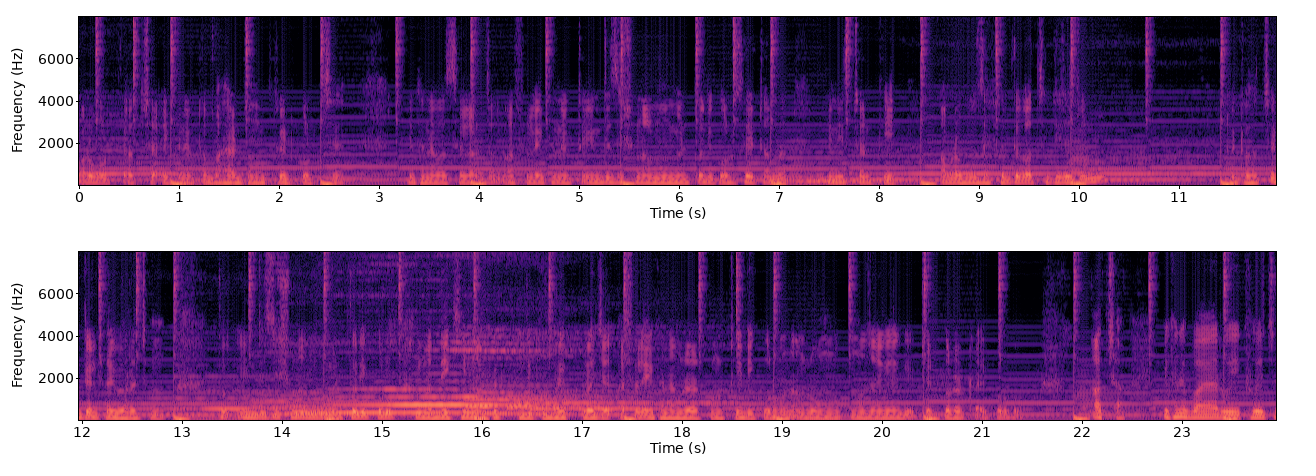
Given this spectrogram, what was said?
পরবর্তী আচ্ছা এখানে একটা বাহার জোন ক্রিয়েট করছে। এখানে আবার সেলার জন্য আসলে এখানে একটা ইনডিসিশনাল মুভমেন্ট তৈরি করছে, এটা আমরা ইনস্ট্যান্ট কি? আমরা বুঝে ফেলতে পারছি কিসের জন্য? এটা হচ্ছে ডেল্টা রিভারের জন্য। তো ইনডিসিশনাল মুভমেন্ট তৈরি করুক, আমরা দেখি মার্কেট দিকে ব্রেক করে যায়। আসলে এখানে আমরা আর কোনো ট্রেডই করব না, আমরা অন্য কোনো জায়গায় গিয়ে ট্রেড করার ট্রাই করব। আচ্ছা এখানে বায়ার উইক হয়েছে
